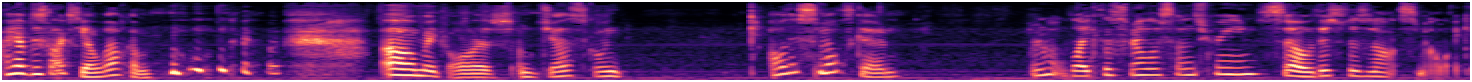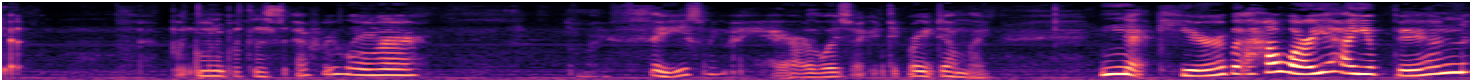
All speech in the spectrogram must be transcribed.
I have dyslexia. Welcome. oh my gosh. I'm just going. Oh, this smells good. I don't like the smell of sunscreen, so this does not smell like it. But I'm gonna put this everywhere. On my face, make my hair out of the way so I can bring it down my neck here. But how are you? How you been?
